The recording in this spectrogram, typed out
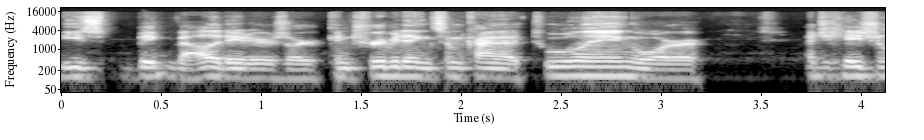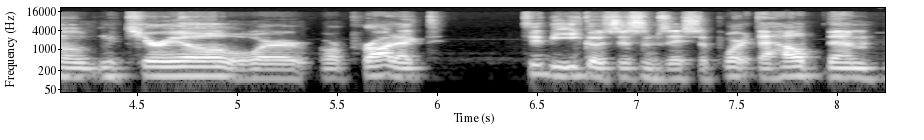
these big validators are contributing some kind of tooling or educational material or, or product to the ecosystems they support to help them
